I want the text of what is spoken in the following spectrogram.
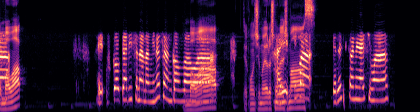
こんばんは。はい福岡リスナーの皆さんこんばんは。こんばんは。じゃ今週もよろしくお願いします、はい、よろしくお願いします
